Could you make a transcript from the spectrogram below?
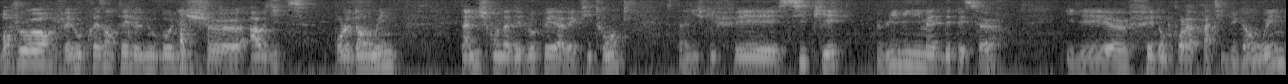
Bonjour, je vais vous présenter le nouveau leash euh, It pour le downwind. C'est un leash qu'on a développé avec Titouan. C'est un leash qui fait 6 pieds, 8 mm d'épaisseur. Il est euh, fait donc pour la pratique du downwind,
